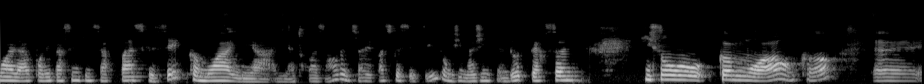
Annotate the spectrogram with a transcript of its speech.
voilà, pour les personnes qui ne savent pas ce que c'est, comme moi il y a il y a trois ans, je ne savais pas ce que c'était. Donc j'imagine qu'il y a d'autres personnes qui sont comme moi encore euh,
